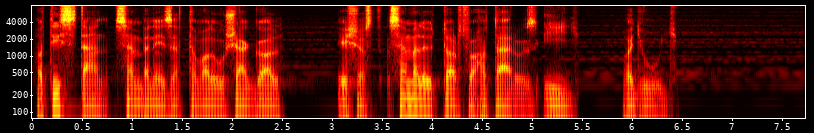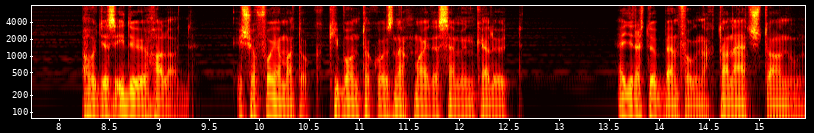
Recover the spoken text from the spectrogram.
ha tisztán szembenézett a valósággal, és azt szem előtt tartva határoz így vagy úgy. Ahogy az idő halad, és a folyamatok kibontakoznak majd a szemünk előtt, egyre többen fognak tanácstalanul,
